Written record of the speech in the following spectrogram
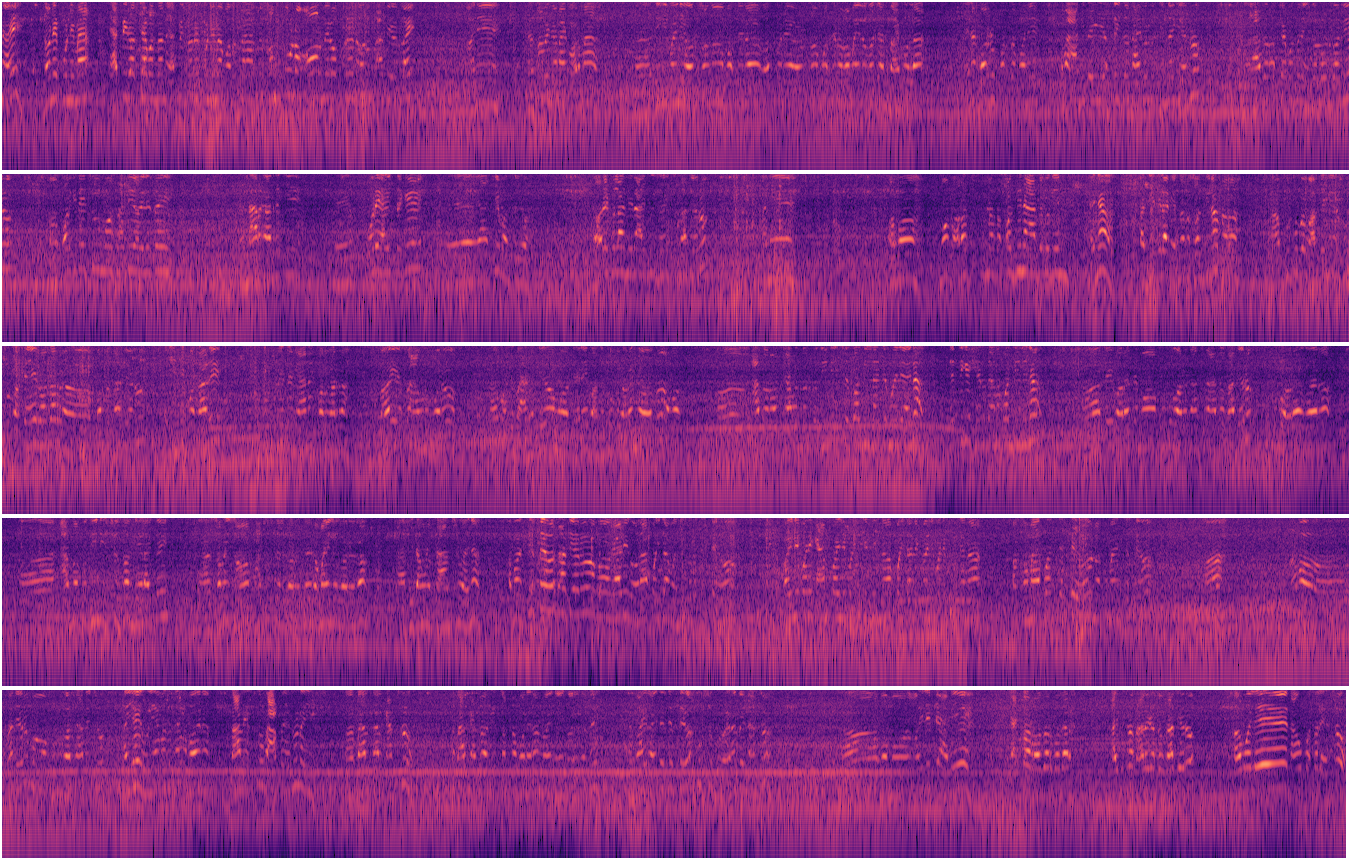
दिन है। जनै पूर्णिमा ह्याप्पी रक्षाबन्धन ह्याप्पी जनै पूर्णिमा भन्न चाहन्छु सम्पूर्ण अल मेरो फ्रेन्डहरू साथीहरूलाई। अनि सबैजना घरमा दिदीबहिनीहरूसँग बसेर घर परिवारहरूसँग बसेर रमाइलो गरिरहनु भएको होला। होइन गर्नुपर्छ पनि। अब हामी त यस्तै छ ड्राइभरको जिन्दगी हेर्नु आज रक्षाबन्धन हिजो लोड गरियो। फर्किँदैछु म साथी। अहिले चाहिँ नारघाटदेखि पोरे आइसकेँ। यहाँ के भन्छ यो? झरे खोलातिर आइपुगिसकेको छु साथीहरू। अनि अब म घर पुग्न त सक्दिनँ आजको दिन होइन? दिदीलाई भेट्न त सक्दिनँ तर फुपूको घर चाहिँ मेरो फुपूको घर चाहिँ यही रोजर पर्छ साथीहरू सिसी पछाडि। फुपूले चाहिँ बिहानै कल गरेर ल है यसो आउनु पऱ्यो भन्नुभएको थियो म धेरै भन्नु फुपू घर पनि नगएको अब आज रक्षाबन्धनको दिन स्पेसल दिनलाई चाहिँ मैले होइन त्यत्तिकै खेर जान पनि दिँदिनँ। त्यही भएर चाहिँ म फुपू घर जान्छु आज साथीहरू। फुपू घर गएर आजको दिन स्पेसल डेलाई चाहिँ सबैसँग पार्टिसिपेट गरेर चाहिँ रमाइलो गरेर बिताउन चाहन्छु होइन? अब त्यस्तै हो साथीहरू अब गाडी घोडा पैसा भन्ने कुरो त्यस्तै हो। कहिले पनि काम कहिले पनि सिद्धिन्न पैसाले कहिले पनि पुग्दैन। कमाए पनि त्यस्तै हो नकमाए पनि त्यस्तै हो। अब साथीहरू म फुल घर जाँदैछु यही हुलियामा त जानु भएन बाल यस्तो भएको छ हेर्नु न यी। बाल साल काट्छु अ, बाल काट्नु अलिक चट्ट बनेर नुहाइ धुवाइ गरेर चाहिँ नुहाइधुवाइ त त्यस्तै हो मुखसुख भएर चाहिँ जान्छु। अब म अहिले चाहिँ हामी ट्याक्क रजर बजार आइपुग्न थालेका छौँ साथीहरू। मैले नाउँ पसल हेर्छु।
